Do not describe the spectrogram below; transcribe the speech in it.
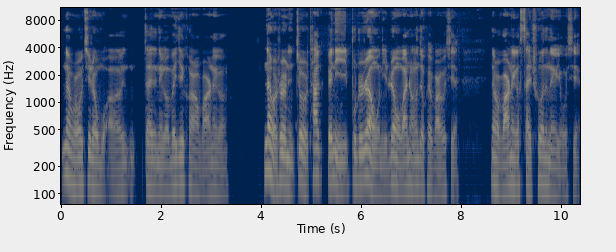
那会儿我记得我在那个微机课上玩那个，那会儿是你就是他给你布置任务，你任务完成了就可以玩游戏。那会儿玩那个赛车的那个游戏，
